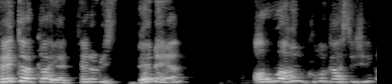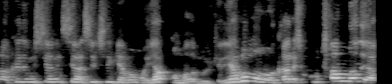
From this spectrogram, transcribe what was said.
PKK'ya terörist demeyen Allah'ın kulu gazetecilik, akademisyenlik, siyasetçilik yapama, yapmamalı bu ülkede. Yapamamalı kardeşim. Utanmalı ya.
